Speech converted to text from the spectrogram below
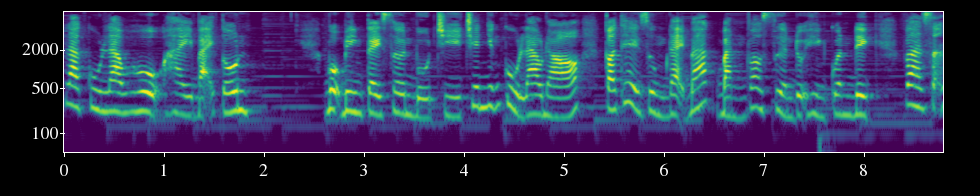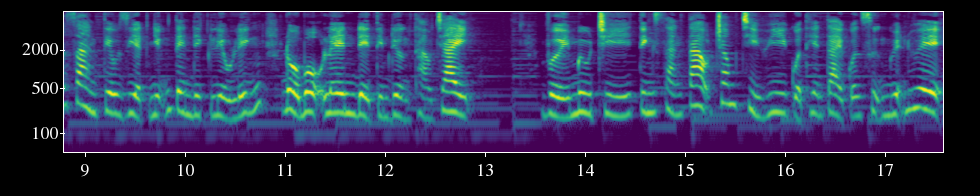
là củ lao Hộ hay Bãi Tôn. Bộ binh Tây Sơn bố trí trên những củ lao đó, có thể dùng đại bác bắn vào sườn đội hình quân địch và sẵn sàng tiêu diệt những tên địch liều lĩnh, đổ bộ lên để tìm đường tháo chạy. Với mưu trí, tính sáng tạo trong chỉ huy của thiên tài quân sự Nguyễn Huệ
